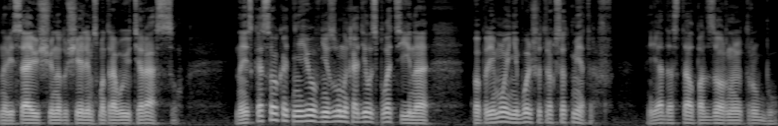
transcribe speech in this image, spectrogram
нависающую над ущельем смотровую террасу. Наискосок от нее внизу находилась плотина, по прямой не больше трехсот метров. Я достал подзорную трубу.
